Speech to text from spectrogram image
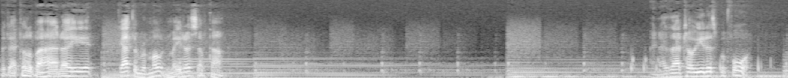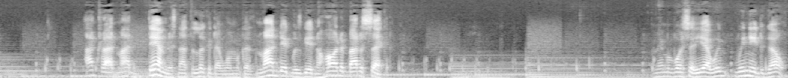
Put that pillow behind her head. Got the remote and made herself comfortable. And as I told you this before, I tried my damnedest not to look at that woman because my dick was getting harder by the second. And then my boy said, Yeah, we, we need to go.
